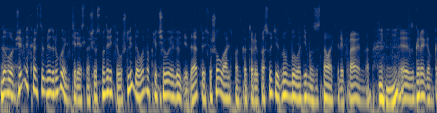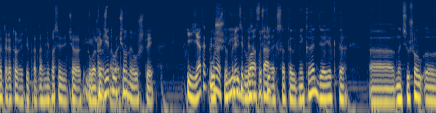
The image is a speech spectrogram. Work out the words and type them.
Ну, вообще, мне кажется, мне другое интересно, что, смотрите, ушли довольно ключевые люди, да, то есть ушел Альтман, который, по сути, ну, был один из основателей, правильно, угу. с Грегом, который тоже, типа, там, не последний человек. Какие-то ученые ушли. И я так понимаю, ушли что, в принципе, два запустить... старых сотрудника, директор э, Значит, ушел э,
